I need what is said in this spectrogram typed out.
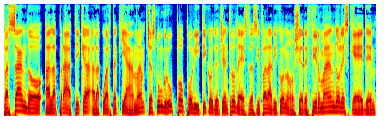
Passando alla pratica, alla quarta chiama, ciascun gruppo politico del centrodestra si farà riconoscere firmando le schede.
